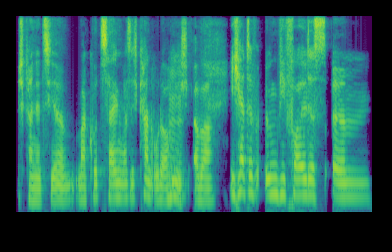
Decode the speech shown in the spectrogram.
ich kann jetzt hier mal kurz zeigen, was ich kann oder auch Mhm. nicht. Aber Ich hatte irgendwie voll das, ähm,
